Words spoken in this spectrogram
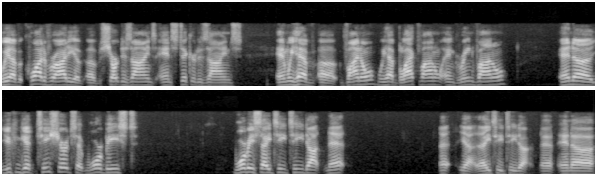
we have quite a variety of, of, shirt designs and sticker designs. And we have uh, vinyl, we have black vinyl and green vinyl. And uh, you can get t shirts at Warbeast warbeastatt.net. Uh, yeah, att.net. And uh,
